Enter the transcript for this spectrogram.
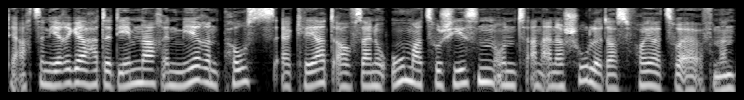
Der 18-Jährige hatte demnach in mehreren Posts erklärt, auf seine Oma zu schießen und an einer Schule das Feuer zu eröffnen.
